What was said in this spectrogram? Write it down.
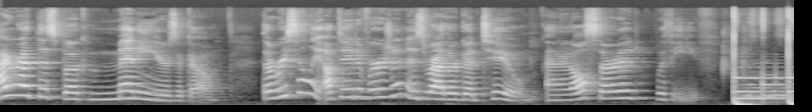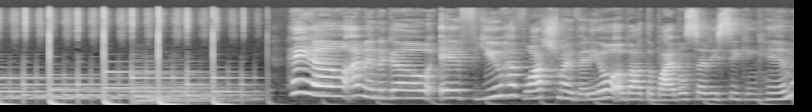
I read this book many years ago. The recently updated version is rather good too, and it all started with Eve. Hey yo, I'm Indiegeaux. If you have watched my video about the Bible study Seeking Him,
